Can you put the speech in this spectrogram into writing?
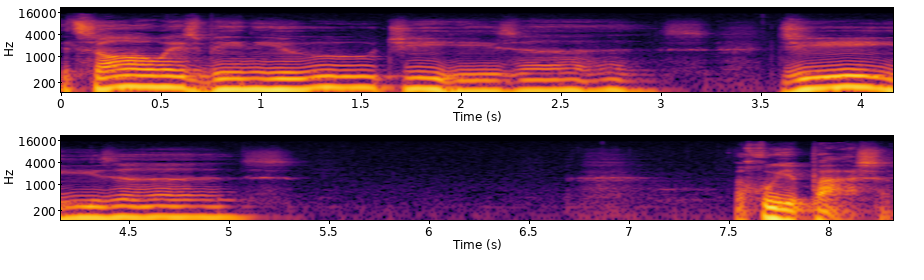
it's always been you, Jesus. Jesus. Een goede Pasen.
